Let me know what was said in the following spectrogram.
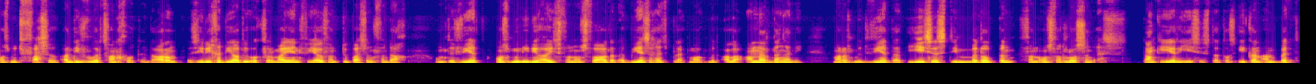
Ons moet vashou aan die woord van God en daarom is hierdie gedeelte ook vir my en vir jou van toepassing vandag om te weet ons moenie die huis van ons Vader 'n besigheidsplek maak met alle ander dinge nie, maar ons moet weet dat Jesus die middelpunt van ons verlossing is. Dankie Here Jesus dat ons U kan aanbid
